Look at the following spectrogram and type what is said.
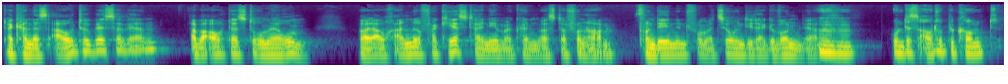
da kann das Auto besser werden, aber auch das drumherum, weil auch andere Verkehrsteilnehmer können was davon haben, von den Informationen, die da gewonnen werden. Mhm. Und das Auto bekommt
